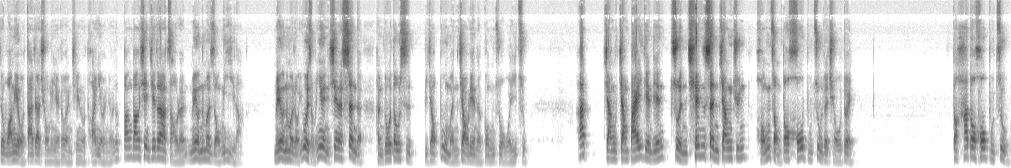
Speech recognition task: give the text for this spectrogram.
就网友，大家球迷也都很清楚，团友你说邦邦现阶段要找人没有那么容易了，没有那么容易。为什么？因为你现在剩的很多都是比较部门教练的工作为主啊。讲讲白一点，连准千胜将军洪总都 hold 不住的球队，都他都 hold 不住。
